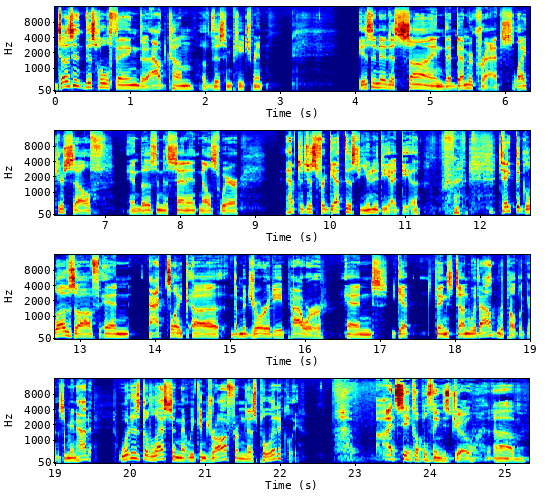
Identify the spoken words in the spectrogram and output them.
doesn't this whole thing, the outcome of this impeachment, isn't it a sign that Democrats like yourself and those in the Senate and elsewhere have to just forget this unity idea, take the gloves off, and act like uh, the majority power and get things done without Republicans. I mean, how? Do, what is the lesson that we can draw from this politically? I'd say a couple things, Joe, um,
